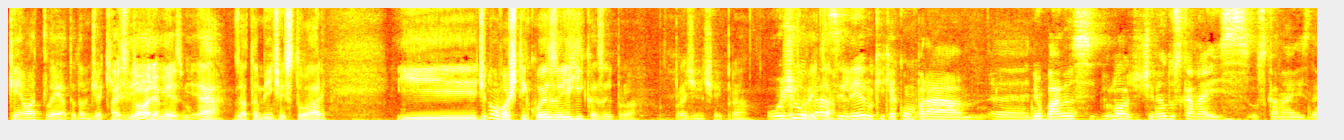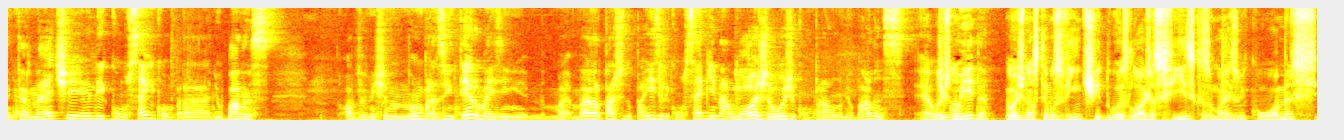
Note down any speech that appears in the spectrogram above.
quem é o atleta, de onde é que A vem. história mesmo. É, exatamente a história. E, de novo, acho que tem coisas aí ricas aí pra, pra gente aí pra Hoje pra o brasileiro que quer comprar é, New Balance, lógico, tirando os canais, os canais da internet, ele consegue comprar New Balance, obviamente não no Brasil inteiro, mas em ma- maior parte do país, ele consegue ir na loja hoje comprar um New Balance É, de hoje não- corrida. Hoje nós temos 22 lojas físicas, mais o e-commerce.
